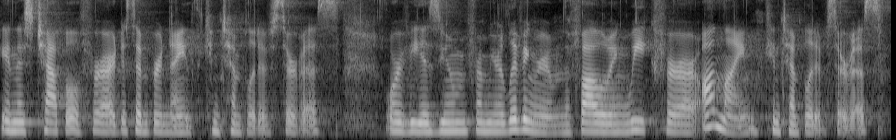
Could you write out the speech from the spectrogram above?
in this chapel for our December 9th contemplative service, or via Zoom from your living room the following week for our online contemplative service.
